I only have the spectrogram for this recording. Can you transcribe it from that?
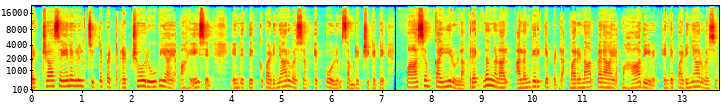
രക്ഷാസേനകളിൽ ചുറ്റപ്പെട്ട രക്ഷോരൂപിയായ മഹേശൻ എന്റെ തെക്ക് പടിഞ്ഞാറ് വശം എപ്പോഴും സംരക്ഷിക്കട്ടെ. പാശം കയ്യിലുള്ള രത്നങ്ങളാൽ അലങ്കരിക്കപ്പെട്ട വരുണാത്മനായ മഹാദേവൻ എന്റെ പടിഞ്ഞാറുവശം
